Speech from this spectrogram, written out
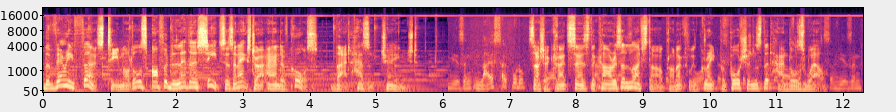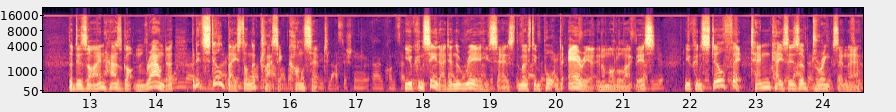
The very first T models offered leather seats as an extra, and of course, that hasn't changed. Sascha Kretz says the car is a lifestyle product with great proportions that handles well. The design has gotten rounder, but it's still based on the classic concept. You can see that in the rear, he says, the most important area in a model like this. You can still fit 10 cases of drinks in there.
